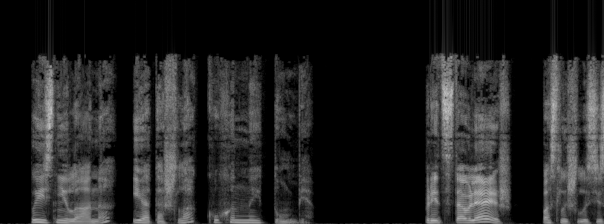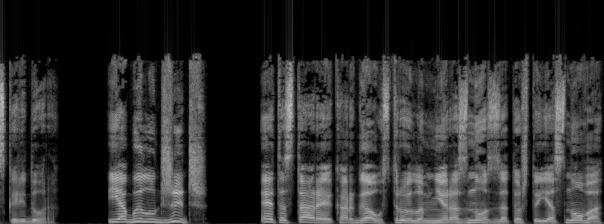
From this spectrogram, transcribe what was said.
— пояснила она и отошла к кухонной тумбе. «Представляешь, — послышалось из коридора. «Я был у Джидж. Эта старая корга устроила мне разнос за то, что я снова...»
